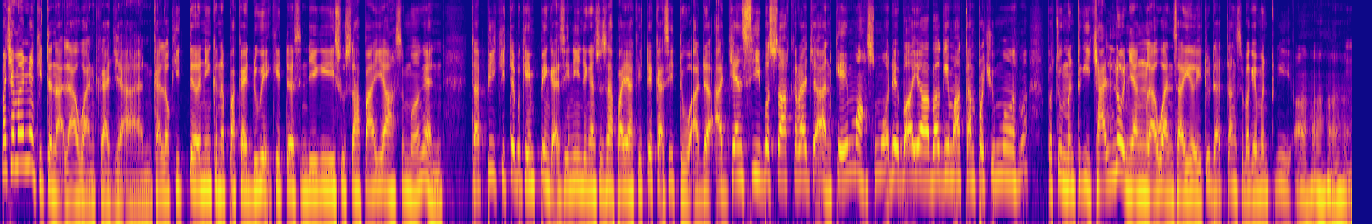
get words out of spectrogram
Macam mana kita nak lawan kerajaan? Kalau kita ni kena pakai duit kita sendiri susah payah semua kan? Tapi kita berkempen kat sini dengan susah payah kita kat situ ada agensi besar kerajaan. Kemah semua dia bayar bagi makan percuma semua. Lepas tu menteri calon yang lawan saya itu datang sebagai menteri. Ah, ah, ah, ah.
